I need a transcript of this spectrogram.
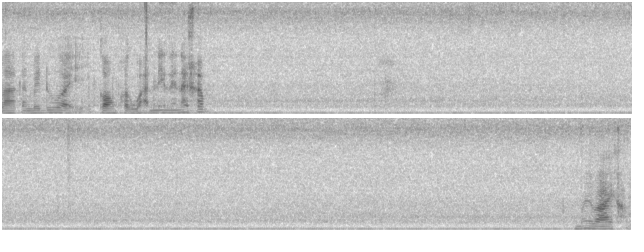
ลากันไปด้วยกองผักหวานนี่เลยนะครับ บ๊ายบายครับ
